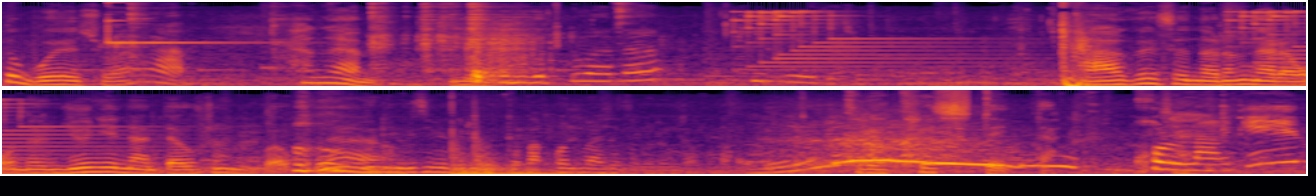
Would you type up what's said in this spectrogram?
또 뭐에 좋아? 항암. 항암. 음. 그리고 또 하나 피부에도 좋다. 아 그래서 너랑 나랑 오늘 윤이 난다고 그러는 거구나. 우리 요즘에 그러니까 막걸리 마셔서 보다. 그래 그럴 수도 있다. 콜라겐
